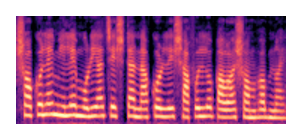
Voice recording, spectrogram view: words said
সকলে মিলে মরিয়া চেষ্টা না করলে সাফল্য পাওয়া সম্ভব নয়।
